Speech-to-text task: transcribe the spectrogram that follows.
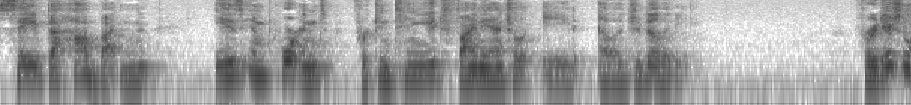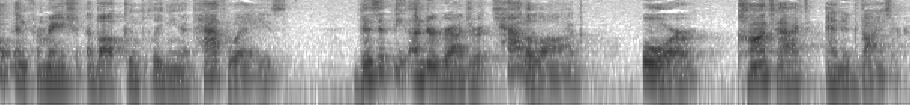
Save to Hub button is important for continued financial aid eligibility. For additional information about completing the pathways, visit the undergraduate catalog or contact an advisor.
